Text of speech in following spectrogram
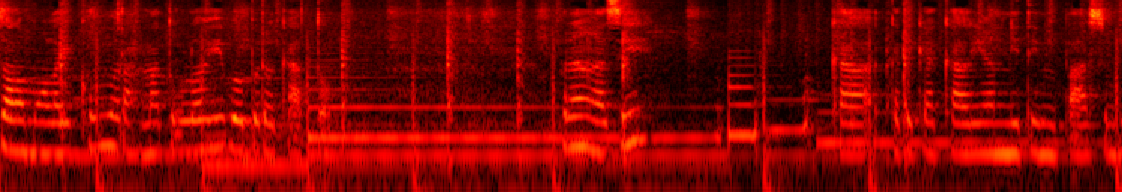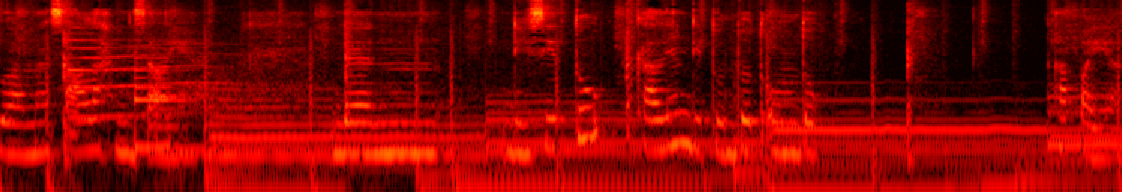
Assalamualaikum warahmatullahi wabarakatuh. Pernah gak sih ka ketika kalian ditimpa sebuah masalah misalnya, dan di situ kalian dituntut untuk apa ya,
